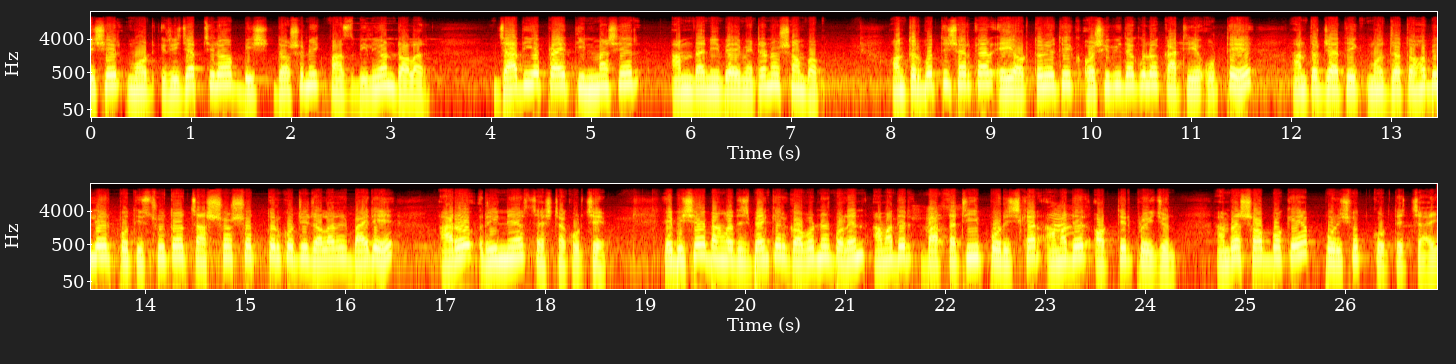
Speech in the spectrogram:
দেশের মোট রিজার্ভ ছিল বিশ দশমিক পাঁচ বিলিয়ন ডলার, যা দিয়ে প্রায় তিন মাসের আমদানি ব্যয় মেটানো সম্ভব। অন্তর্বর্তী সরকার এই অর্থনৈতিক অসুবিধাগুলো কাটিয়ে উঠতে আন্তর্জাতিক মুদ্রা তহবিলের প্রতিশ্রুত চারশো সত্তর কোটি ডলারের বাইরে আরও ঋণ নেওয়ার চেষ্টা করছে। এ বিষয়ে বাংলাদেশ ব্যাংকের গভর্নর বলেন, আমাদের বার্তাটি পরিষ্কার, আমাদের অর্থের প্রয়োজন। আমরা সব বকেয়া পরিশোধ করতে চাই।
